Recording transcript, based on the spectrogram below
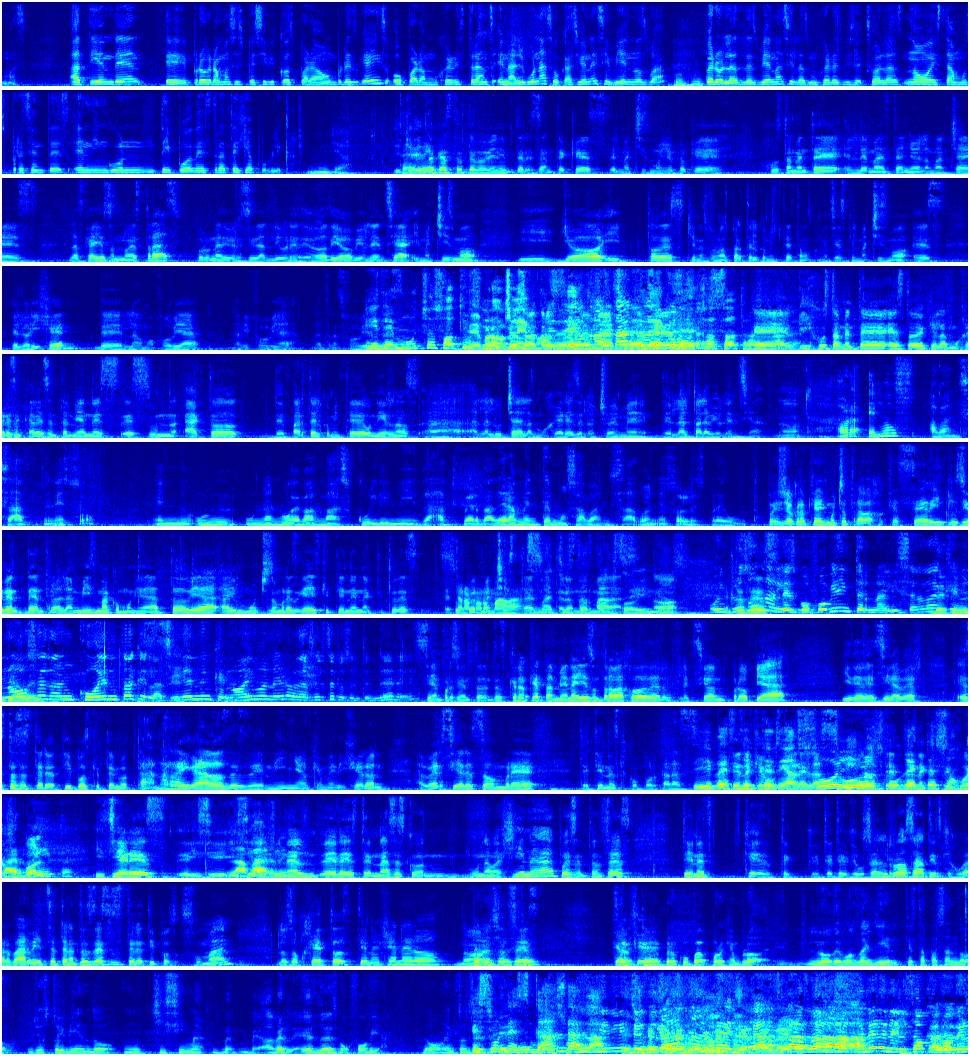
atienden eh, programas específicos para hombres gays o para mujeres trans en algunas ocasiones, si bien nos va, pero las lesbianas y las mujeres bisexuales no estamos presentes en ningún tipo de estrategia pública. Ya. Y que ahí tocaste un tema bien interesante que es el machismo. Yo creo que justamente el lema de este año de la marcha es las calles son nuestras por una diversidad libre de odio, violencia y machismo. Y yo y todos quienes formamos parte del comité estamos convencidos que el machismo es el origen de la homofobia, la bifobia, la transfobia. Y de muchos otros de problemas. Muchos otros de muchos otros eh, Y justamente esto de que las mujeres encabecen también es, es un acto de parte del comité de unirnos a, la lucha de las mujeres del 8M, del alto a la violencia, ¿no? Ahora, ¿hemos avanzado en eso? En una nueva masculinidad? ¿Verdaderamente hemos avanzado en eso? Les pregunto. Pues yo creo que hay mucho trabajo que hacer, inclusive dentro de la misma comunidad todavía hay muchos hombres gays que tienen actitudes heteronormadas, heteronormadas ¿no? O incluso una lesbofobia internalizada que no se dan cuenta que la tienen, que no hay manera de hacérselos entender, ¿eh? 100%. Entonces creo que también ahí es un trabajo de reflexión propia y de decir, a ver, estos estereotipos que tengo tan arraigados desde niño que me dijeron, a ver, si eres hombre, te tienes que comportar así, te tiene que gustar el azul, y los juguetes son carritos. Y si eres, y si, al final eres, te naces con una vagina, pues entonces tienes que, que, usar el rosa, tienes que jugar Barbie, etcétera. Entonces esos estereotipos suman, los objetos tienen género, ¿no? entonces... Creo que... me preocupa? Por ejemplo, lo de Buzz Lightyear, ¿qué está pasando? Yo estoy viendo muchísima... A ver, es lesbofobia. ¿no? Entonces, es un escándalo. Es un escándalo. vamos a poner en el zócalo a ver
